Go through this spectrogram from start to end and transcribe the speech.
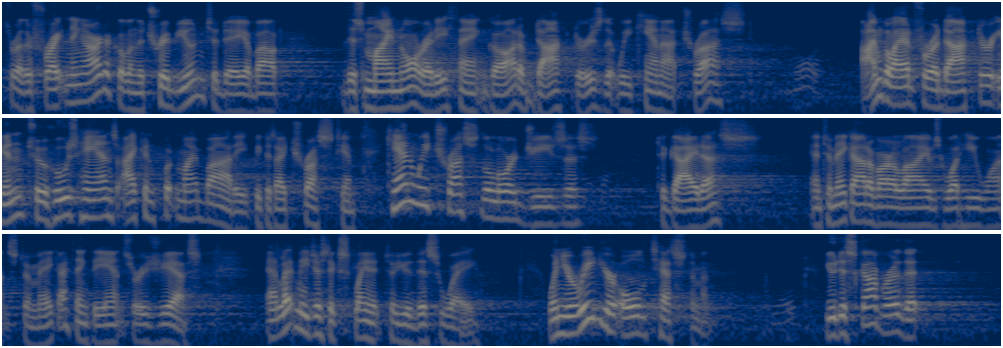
It's a rather frightening article in the Tribune today about this minority, thank God, of doctors that we cannot trust. I'm glad for a doctor into whose hands I can put my body because I trust him. Can we trust the Lord Jesus to guide us and to make out of our lives what he wants to make? I think the answer is yes. And let me just explain it to you this way. When you read your Old Testament, you discover that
